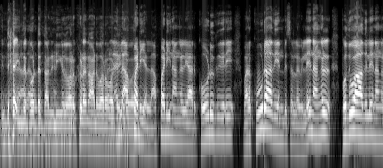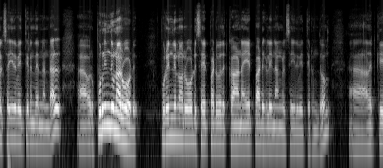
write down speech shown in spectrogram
இந்த இந்த கோட்டை தாண்டி நீங்கள் வரக்கூட நான் வர இல்ல, அப்படி அல்ல. அப்படி நாங்கள் யார் கோடுகிரி வரக்கூடாது என்று சொல்லவில்லை. நாங்கள் பொதுவாக அதிலே நாங்கள் செய்து வைத்திருந்த என்னென்றால் அஹ், ஒரு புரிந்துணர்வோடு புரிந்துணர்வோடு செயற்படுவதற்கான ஏற்பாடுகளை நாங்கள் செய்து வைத்திருந்தோம். அதற்கு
